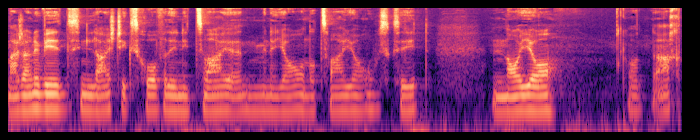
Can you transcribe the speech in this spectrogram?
weiß auch nicht, wie seine Leistungskurve in, zwei, in einem Jahr oder zwei Jahren aussieht. Ein Neujahr, geht 8,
